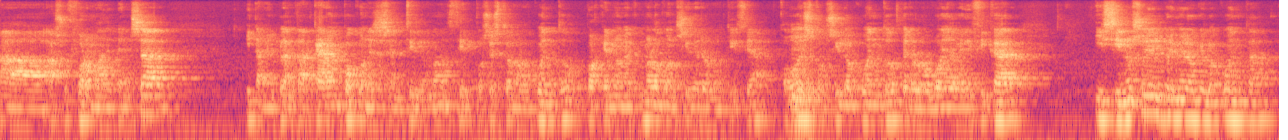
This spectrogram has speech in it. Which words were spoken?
a, su forma de pensar y también plantar cara un poco en ese sentido, ¿no? decir, pues esto no lo cuento porque no, no lo considero noticia, o mm. esto sí lo cuento pero lo voy a verificar y si no soy el primero que lo cuenta,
